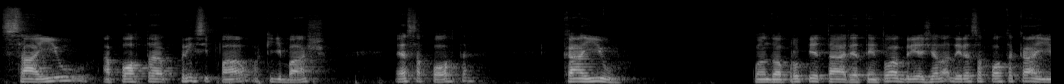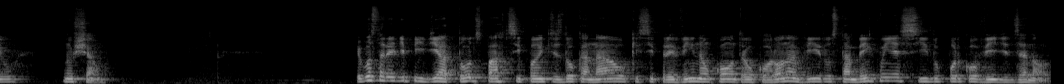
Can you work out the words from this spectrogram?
saiu, a porta principal aqui de baixo, essa porta caiu. Quando a proprietária tentou abrir a geladeira, essa porta caiu no chão. Eu gostaria de pedir a todos os participantes do canal que se previnam contra o coronavírus, também conhecido por Covid-19.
